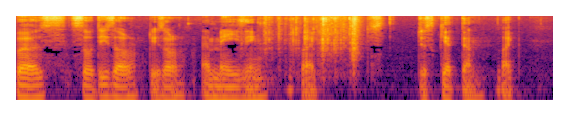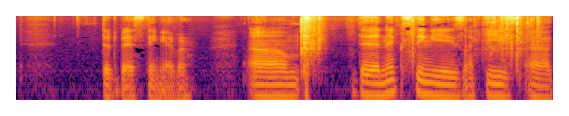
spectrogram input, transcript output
burrs so these are these are amazing like just, just get them like they're the best thing ever um the next thing is like these uh,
